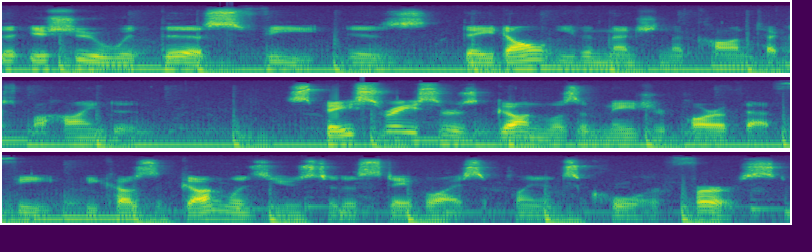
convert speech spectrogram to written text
The issue with this feat is they don't even mention the context behind it. Space Racer's gun was a major part of that feat because the gun was used to destabilize the planet's core first.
